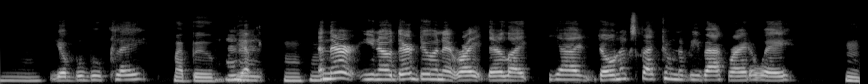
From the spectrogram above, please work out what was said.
Mm, Your boo boo Clay. my boob. Mhm. Yep. Mhm. And they're, you know, they're doing it right. They're like, yeah, don't expect him to be back right away. Hmm.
